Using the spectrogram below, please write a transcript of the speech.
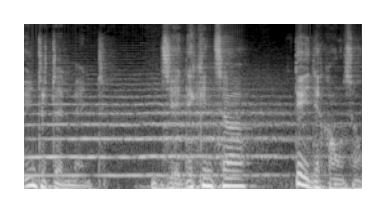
entertainment जे देखिन्छ त्यही देखाउँछौँ।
